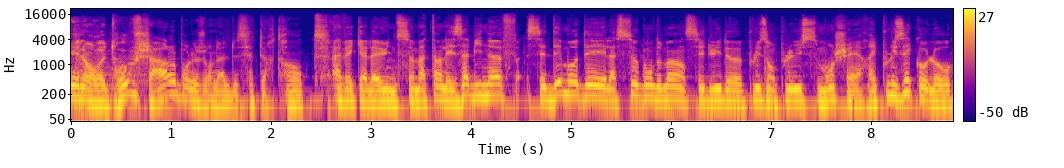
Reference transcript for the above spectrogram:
Et l'on retrouve Charles pour le journal de 7h30. Avec à la une ce matin, les habits neufs, c'est démodé. La seconde main séduit de plus en plus, moins cher et plus écolo.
